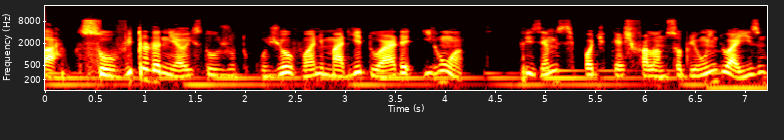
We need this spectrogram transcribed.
Olá, sou Vitor Daniel e estou junto com Giovanni, Maria Eduarda e Juan. Fizemos esse podcast falando sobre o hinduísmo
